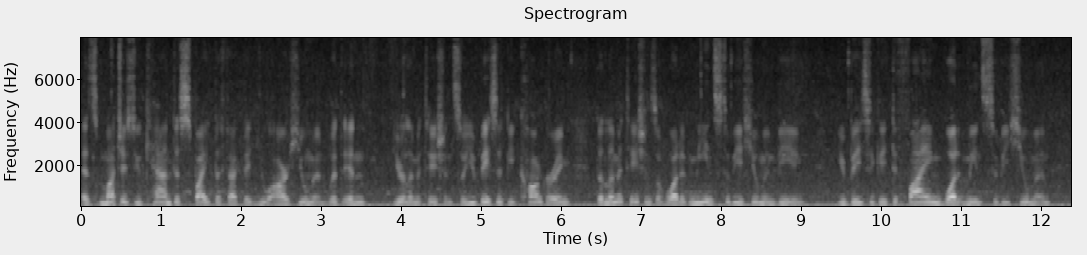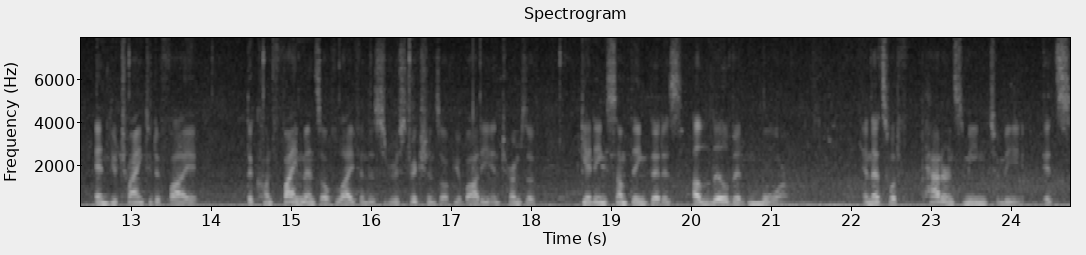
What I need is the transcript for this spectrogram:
as much as you can despite the fact that you are human within your limitations. So you're basically conquering the limitations of what it means to be a human being. You're basically defying what it means to be human and you're trying to defy the confinements of life and the restrictions of your body in terms of getting something that is a little bit more. And that's what patterns mean to me. It's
